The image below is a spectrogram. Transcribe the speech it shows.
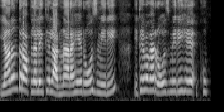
यानंतर आपल्याला इथे लागणार आहे रोजमेरी इथे बघा रोजमेरी हे खूप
